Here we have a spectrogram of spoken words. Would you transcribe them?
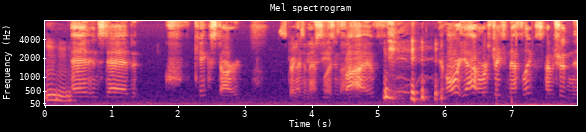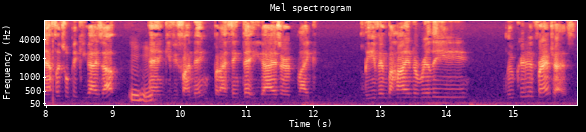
hmm and instead kickstart Straight a to new Netflix. season huh? five, or yeah, or straight to Netflix. I'm sure Netflix will pick you guys up hmm and give you funding. But I think that you guys are like leaving behind a really lucrative franchise.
